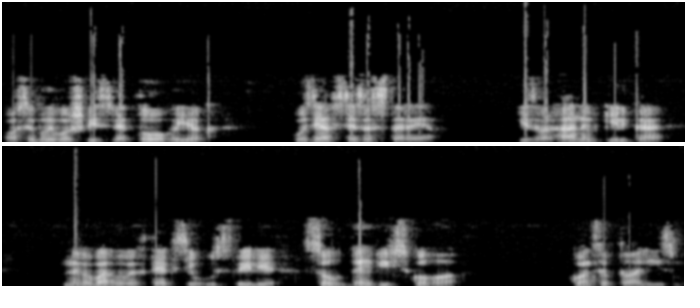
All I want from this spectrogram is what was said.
особливо ж після того, як узявся за старе і зварганив кілька невибагливих текстів у стилі совдепівського концептуалізму.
